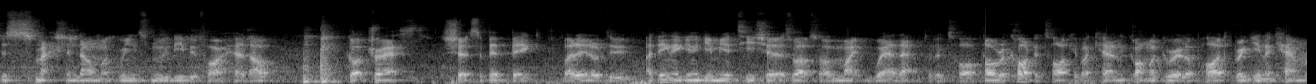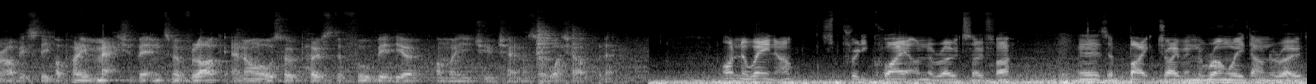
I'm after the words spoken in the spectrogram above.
just smashing down my green smoothie before I head out. Got dressed, shirt's a bit big, but it'll do. I think they're gonna give me a t-shirt as well, so I might wear that for the talk. I'll record the talk if I can. Got my Gorilla Pod, bringing a camera obviously. I'll probably mesh a bit into a vlog and I'll also post the full video on my YouTube channel, so watch out for that. On the way now, it's pretty quiet on the road so far. There's a bike driving the wrong way down the road.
